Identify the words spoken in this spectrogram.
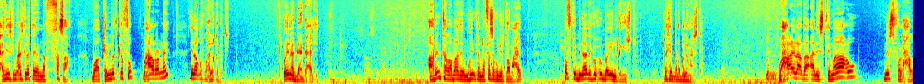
xadiiska maxaa iskala tagay nafasa waa kelmad ka fog maxaan odhanay inaad qofka wax la qabatid waa inaad dhaadhacdid arrinta labaad ee muhiimka nafasa ku jirta maxay? Qofka biniaadamka wuxuu baahan in la dhegeysto ninkay problem haysto. Waxaa la idhahdaa alistimaacu nisfu lxal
